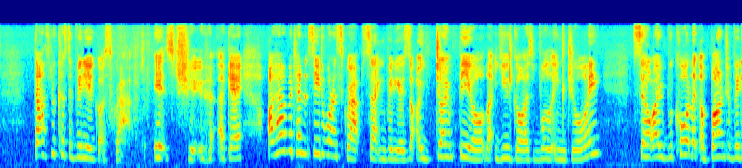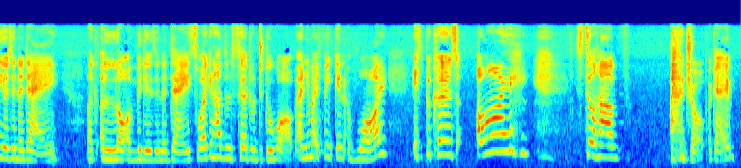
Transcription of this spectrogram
that's because the video got scrapped it's true okay I have a tendency to want to scrap certain videos that I don't feel that you guys will enjoy So I record like a bunch of videos in a day, like a lot of videos in a day, so I can have them scheduled to go up. And you might be thinking, why? It's because I still have a job, okay?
